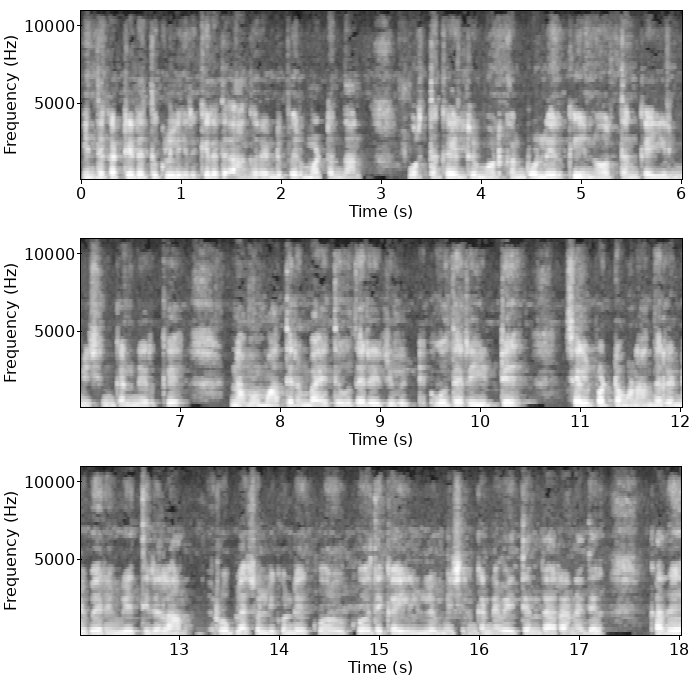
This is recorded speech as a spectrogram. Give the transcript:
இந்த கட்டிடத்துக்குள் இருக்கிறது. அங்கே ரெண்டு பேர் மட்டும்தான். ஒருத்தன் கையில் ரிமோட் கண்ட்ரோல் இருக்குது இன்னொருத்தன் கையில் மிஷின் கண் இருக்கு. நம்ம மாத்திரம் பயத்தை உதறி உதறிட்டு செயல்பட்டவன் அந்த ரெண்டு பேரையும் வீழ்த்திடலாம். ரூப்லா சொல்லி கொண்டு கோதை கையில் மிஷின் கண்ணை வைத்திருந்தார் ரணதில் கதவு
